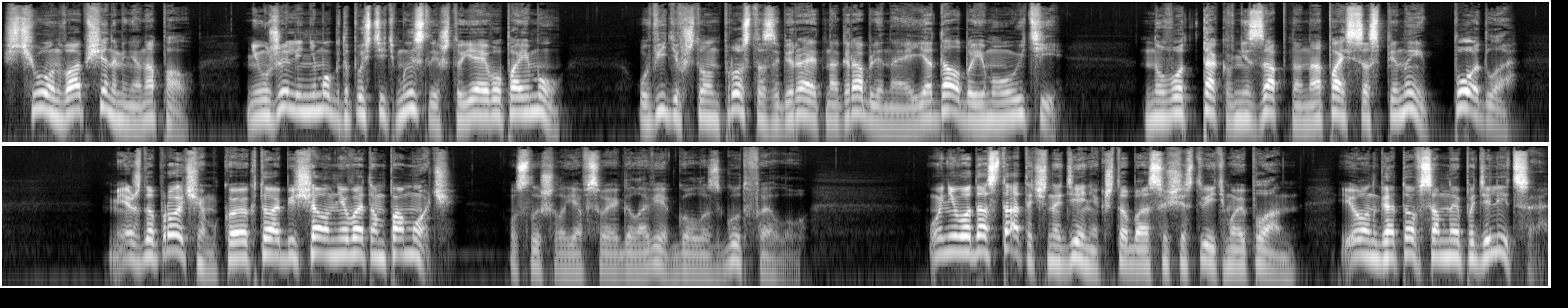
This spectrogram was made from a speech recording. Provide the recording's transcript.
С чего он вообще на меня напал? Неужели не мог допустить мысли, что я его пойму? Увидев, что он просто забирает награбленное, я дал бы ему уйти. Но вот так внезапно напасть со спины — подло. «Между прочим, кое-кто обещал мне в этом помочь», — услышал я в своей голове голос Гудфеллоу. «У него достаточно денег, чтобы осуществить мой план, и он готов со мной поделиться.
